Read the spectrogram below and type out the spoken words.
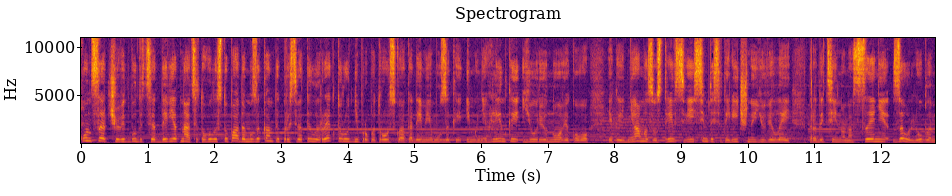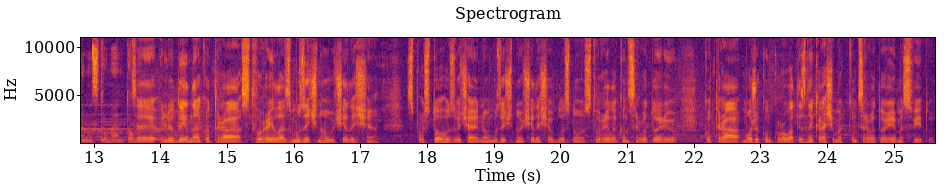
Концерт, що відбудеться 19 листопада, музиканти присвятили ректору Дніпропетровської академії музики імені Глінки Юрію Новікову, який днями зустрів свій 70-річний ювілей традиційно на сцені за улюбленим інструментом. Це людина, котра створила з музичного училища, з простого звичайного музичного училища обласного, створила консерваторію, котра може конкурувати з найкращими консерваторіями світу.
